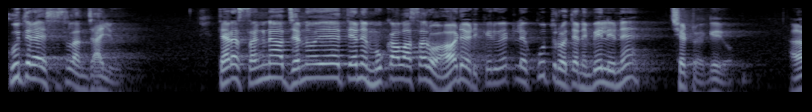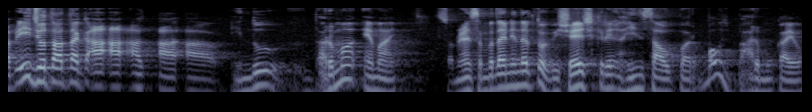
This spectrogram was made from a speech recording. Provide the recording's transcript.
કૂતરાએ સસલાને ચાલ્યું ત્યારે સંજ્ઞા જનોએ તેને મુકાવા સારો હડેડ કર્યું એટલે કૂતરો તેને બેલીને છેટો ગયો. આપણે એ જોતા હતા કે આ આ હિન્દુ ધર્મ એમાં સ્વામિનારાયણ સંપ્રદાયની અંદર તો વિશેષ કરીને અહિંસા ઉપર બહુ જ ભાર મુકાયો.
